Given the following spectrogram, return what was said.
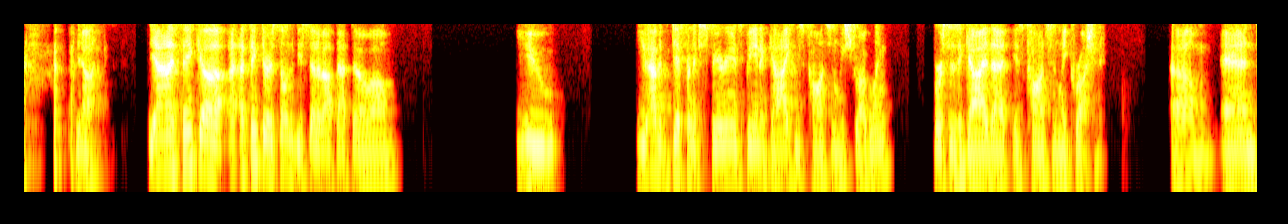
yeah, yeah. And I think uh, I I think there is something to be said about that, though. Um, you you have a different experience being a guy who's constantly struggling versus a guy that is constantly crushing it. Um, and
